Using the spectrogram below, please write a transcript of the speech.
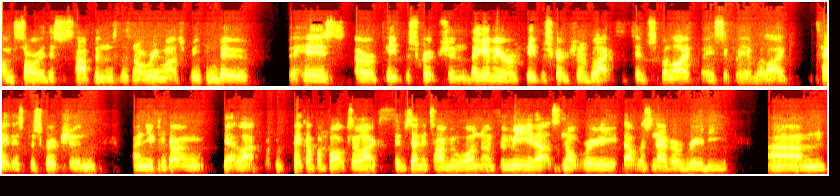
I'm sorry this has happened. There's not really much we can do. But here's a repeat prescription. They gave me a repeat prescription of laxatives for life, basically. And were like, take this prescription and you can go and get like pick up a box of laxatives anytime you want. And for me, that's not really that was never really um,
